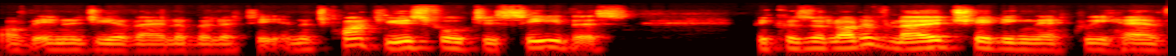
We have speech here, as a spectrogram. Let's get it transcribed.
of energy availability. And it's quite useful to see this because a lot of load shedding that we have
